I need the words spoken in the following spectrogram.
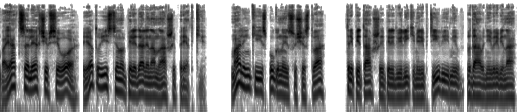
Бояться легче всего, и эту истину передали нам наши предки. Маленькие испуганные существа, трепетавшие перед великими рептилиями в давние времена,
